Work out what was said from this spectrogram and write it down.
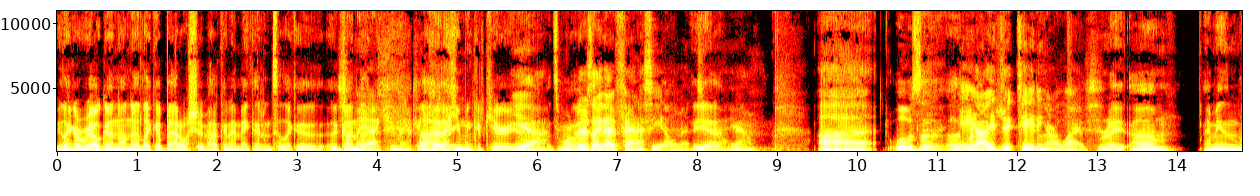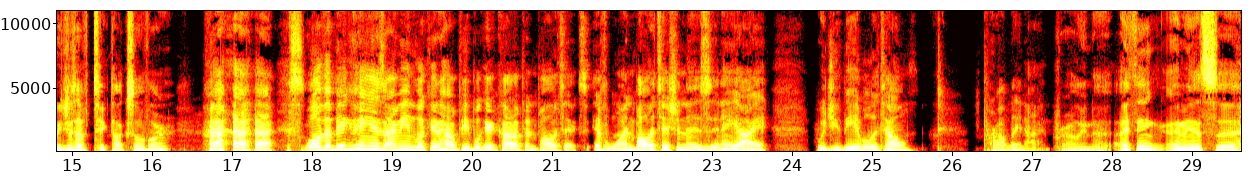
like a railgun on a like a battleship? How can I make that into like a, a gun Something a that human could a, a human could carry? Yeah. it's more like There's like that fantasy element. To Yeah, yeah. Uh, What was the other AI dictating our lives. Right. Um. I mean, we just have TikTok so far. Well, the big thing is, I mean, look at how people get caught up in politics. If one politician is an AI, would you be able to tell? Probably not. Probably not. I think. I mean, it's. Uh,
